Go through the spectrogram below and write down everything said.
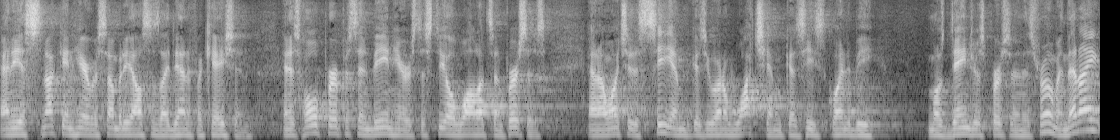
and he has snuck in here with somebody else's identification. And his whole purpose in being here is to steal wallets and purses. And I want you to see him because you want to watch him because he's going to be most dangerous person in this room. And then I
